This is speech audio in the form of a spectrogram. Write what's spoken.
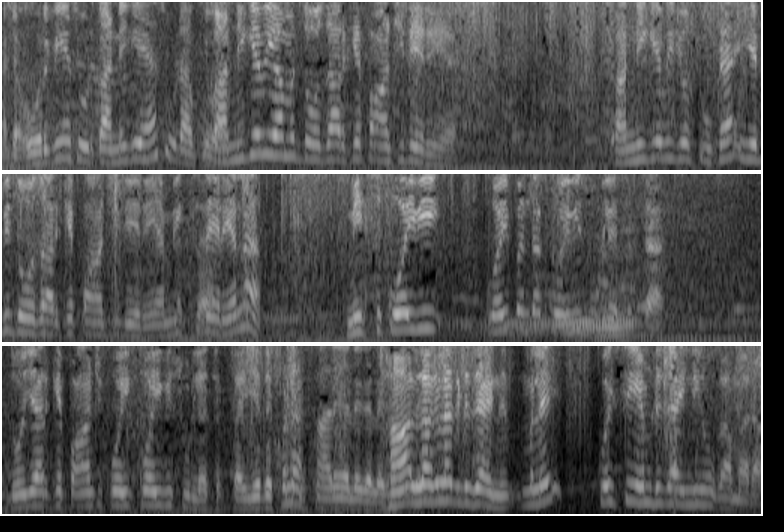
अच्छा और भी हैं सूट? कानी के हैं सूट आपके कानी के भी हम 2000 के पाँच ही दे रहे हैं। कानी के भी जो सूट है ये भी 2000 के पाँच ही दे रहे हैं। मिक्स अच्छा। दे रहे हैं ना? मिक्स कोई भी कोई बंदा कोई भी सूट ले सकता है। 2000 के पाँच कोई कोई भी सूट ले सकता है। ये देखो ना। सारे अलग अलग हाँ। अलग अलग डिज़ाइन मतलब कोई सेम डिज़ाइन नहीं होगा हमारा।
